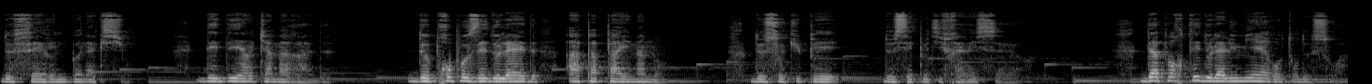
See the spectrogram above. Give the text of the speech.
de faire une bonne action, d'aider un camarade, de proposer de l'aide à papa et maman, de s'occuper de ses petits frères et sœurs, d'apporter de la lumière autour de soi.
